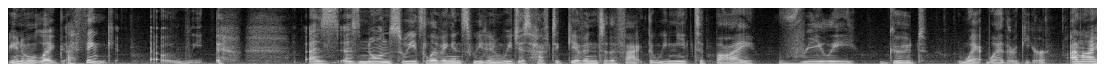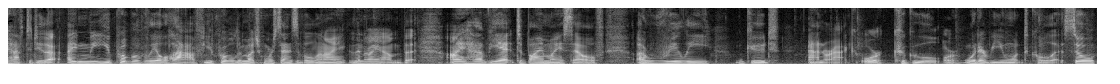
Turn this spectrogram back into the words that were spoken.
You know, like I think uh, we, as as non-Swedes living in Sweden, we just have to give in to the fact that we need to buy really good wet weather gear, and I have to do that. I mean, you probably all have. You're probably much more sensible than I than I am, but I have yet to buy myself a really good anorak or cagoule or whatever you want to call it. So,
